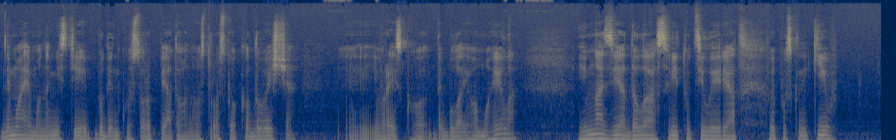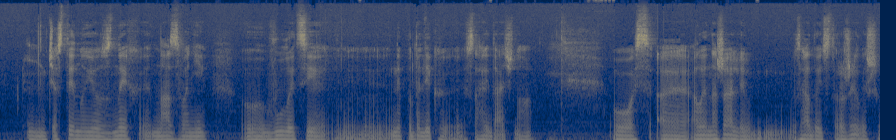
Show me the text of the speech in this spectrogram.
Не маємо на місці будинку 45-го Новостройського кладовища е, єврейського, де була його могила. Гімназія дала світу цілий ряд випускників. Частиною з них е, названі е, вулиці е, неподалік е, Сагайдачного. Ось, е, але, на жаль, згадують старожили, що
